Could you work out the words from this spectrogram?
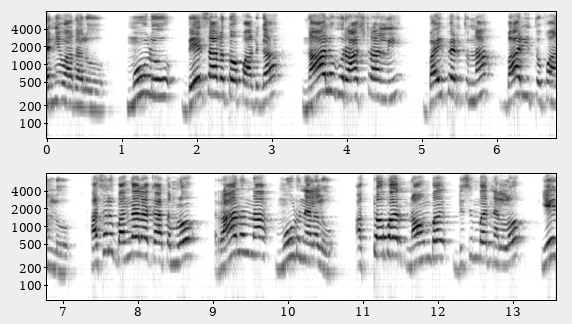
ధన్యవాదాలు. మూడు దేశాలతో పాటుగా నాలుగు రాష్ట్రాల్ని భయపెడుతున్న భారీ తుఫాన్లు. అసలు బంగాళాఖాతంలో రానున్న మూడు నెలలు అక్టోబర్ నవంబర్ డిసెంబర్ నెలలో ఏం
